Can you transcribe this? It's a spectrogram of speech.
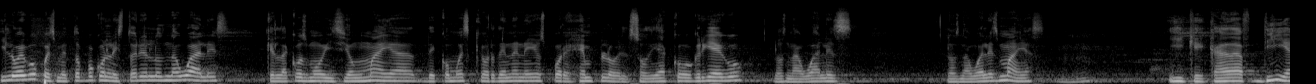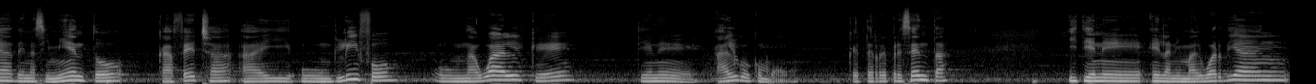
Y luego pues me topo con la historia de los nahuales, que es la cosmovisión maya, de cómo es que ordenan ellos, por ejemplo, el zodiaco griego, los nahuales, los nahuales mayas y que cada día de nacimiento, cada fecha, hay un glifo, un nahual que tiene algo como que te representa y tiene el animal guardián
